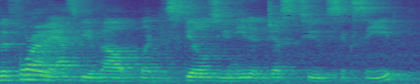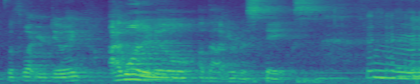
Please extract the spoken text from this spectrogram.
before I ask you about like the skills you needed just to succeed with what you're doing, I want to know about your mistakes. hmm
